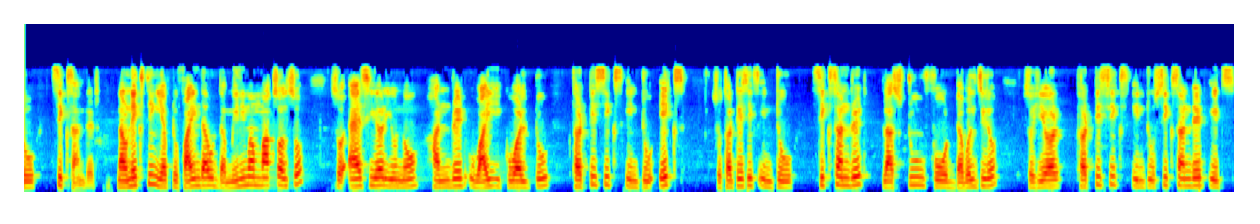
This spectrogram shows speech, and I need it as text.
to 600 now next thing you have to find out the minimum marks also. So as here you know 100 y equal to 36 into x. So 36 into 600 plus 2400 so here 36 into 600 it's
